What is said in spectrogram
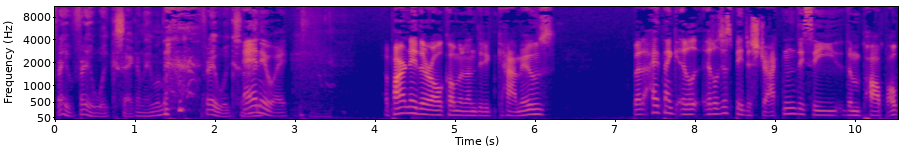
Very very weak second name on there. Very weak. Sorry. Anyway, apparently they're all coming into the cameos, but I think it'll it'll just be distracting to see them pop up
